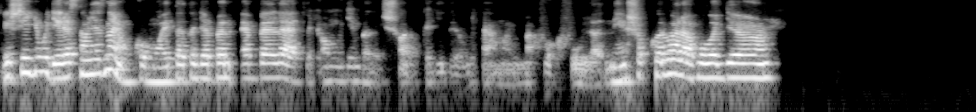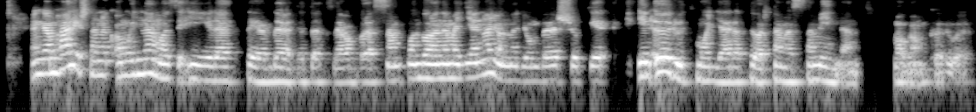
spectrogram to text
és így úgy éreztem, hogy ez nagyon komoly, tehát hogy ebben, ebben lehet, hogy amúgy én bele is halok egy idő után, majd meg fog fulladni. És akkor valahogy engem hál' Istennek amúgy nem az élet térdeltetett le abból a szempontból, hanem egy ilyen nagyon-nagyon belső kér... Én őrült módjára törtem ezt a mindent magam körül.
